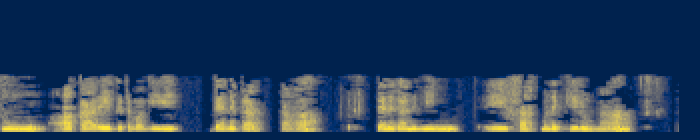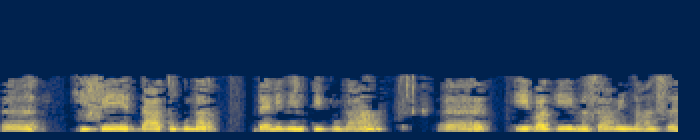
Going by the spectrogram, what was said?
තුන් ආකාරයකට වගේ දැනගත්තා. දැනගනිමින් ඒ සක්මන කෙරුණා. හිසේ ධාතු ගුණත් දැනෙමින් තිබුණා. ඒ වගේම ස්වාමීන් වහන්සේ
